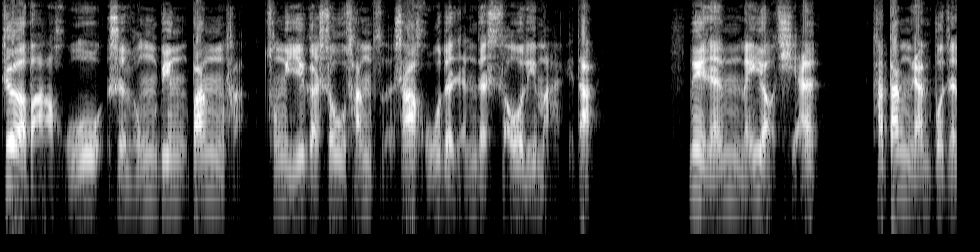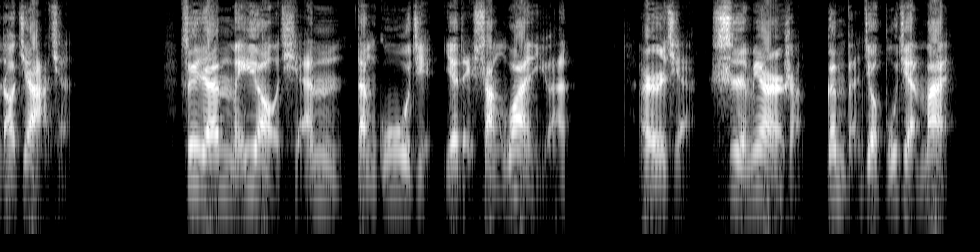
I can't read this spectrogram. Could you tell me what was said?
这把壶是龙兵帮他从一个收藏紫砂壶的人的手里买的。那人没要钱，他当然不知道价钱。虽然没要钱，但估计也得上万元，而且……”市面上根本就不见卖，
